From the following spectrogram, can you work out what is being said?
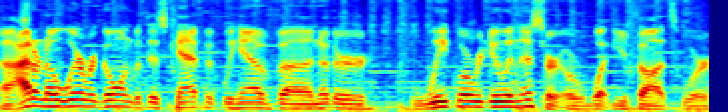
Uh, I don't know where we're going with this, Cap, if we have uh, another week where we're doing this, or, or what your thoughts were.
